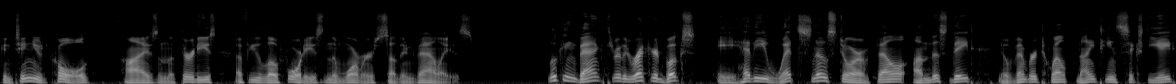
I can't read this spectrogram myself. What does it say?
continued cold, highs in the 30s, a few low 40s in the warmer southern valleys. Looking back through the record books, a heavy, wet snowstorm fell on this date, November 12, 1968,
